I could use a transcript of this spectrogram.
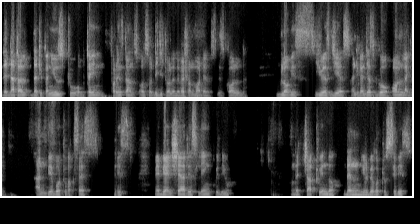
the data that you can use to obtain, for instance, also digital elevation models is called Glovis USGS, and you can just go online and be able to access this. Maybe I'll share this link with you on the chat window, then you'll be able to see this.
